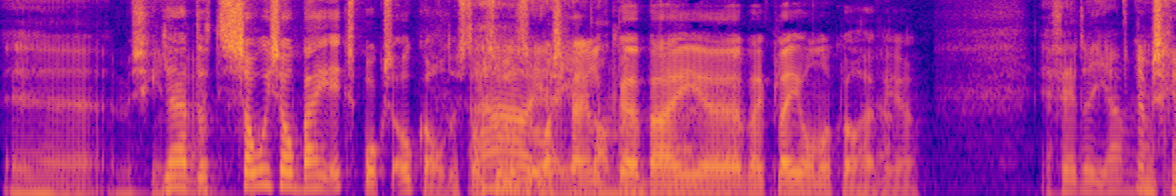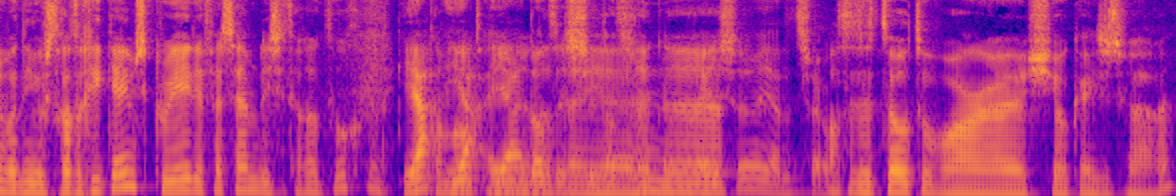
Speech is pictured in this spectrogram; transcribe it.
Uh, misschien ja, dat sowieso bij Xbox ook al. Dus dan ah, zullen ze ja, waarschijnlijk ja, bij, uh, bij PlayOn ook wel hebben, ja. En verder, ja. En misschien wat nieuwe strategie games. Creative Assembly zit er ook, toch? Ja, ja, ja, dat, is, dat is hun, uh, ja, dat is Altijd de Total War uh, showcases waren.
